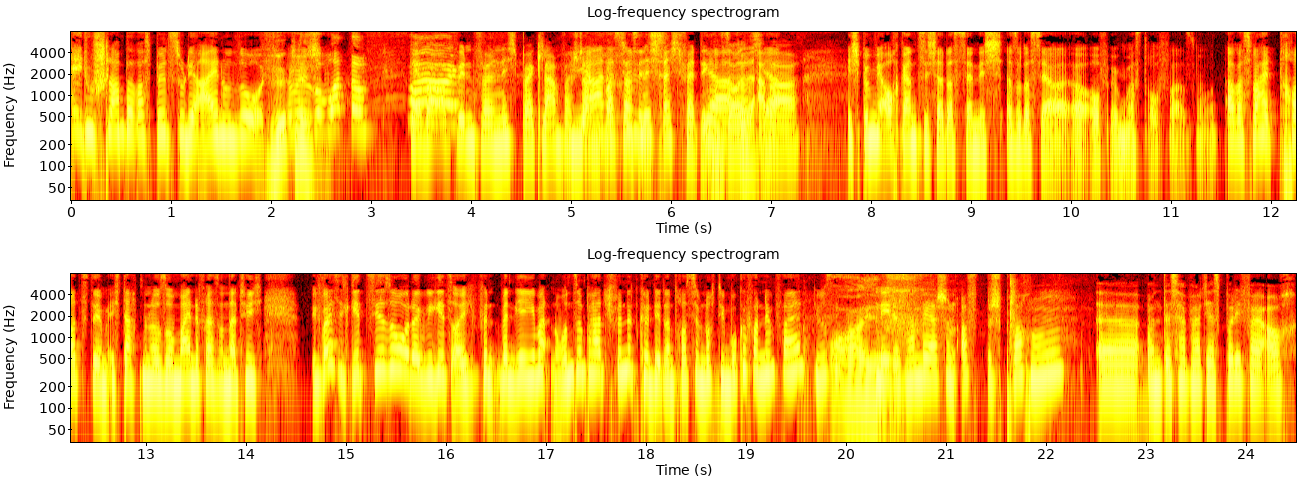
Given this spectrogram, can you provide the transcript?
ey, du Schlampe, was bildest du dir ein und so. Und Wirklich? ich So, what the fuck? Der war auf jeden Fall nicht bei klarem Verstand, Ja, was das nicht rechtfertigen Ja, soll, aber Ja. Ich bin mir auch ganz sicher, dass der nicht, also dass der äh, auf irgendwas drauf war. So. Aber es war halt trotzdem, ich dachte mir nur so, meine Fresse. Und natürlich, ich weiß nicht, geht's dir so oder wie geht's euch? Find, wenn ihr jemanden unsympathisch findet, könnt ihr dann trotzdem noch die Mucke von dem feiern? Die Oh, ja. Nee, das haben wir ja schon oft besprochen. Äh, und deshalb hat ja Spotify auch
